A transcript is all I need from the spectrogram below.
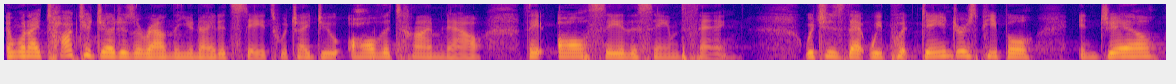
And when I talk to judges around the United States, which I do all the time now, they all say the same thing, which is that we put dangerous people in jail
